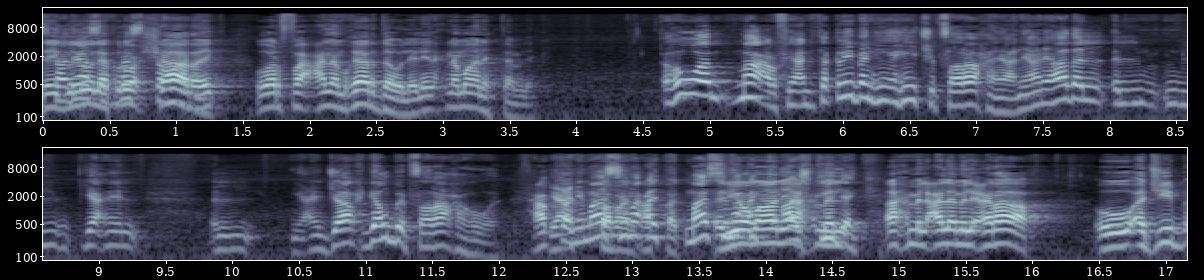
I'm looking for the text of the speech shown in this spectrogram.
يقولوا لك روح. شارك وارفع علم غير دوله لأن إحنا ما نهتم لك هو ما أعرف يعني تقريبا هي هيك بصراحة يعني أنا هذا ال ال يعني ال ال يعني جارح قلبي بصراحة هو حقك يعني ما طبعاً سمعت حقك. ما سمعت اليوم أنا أحمل إيدك. أحمل علم العراق وأجيب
